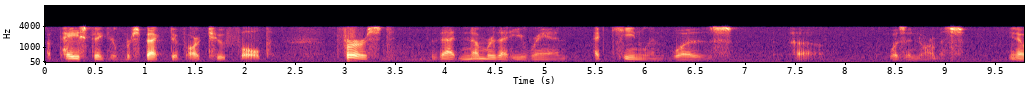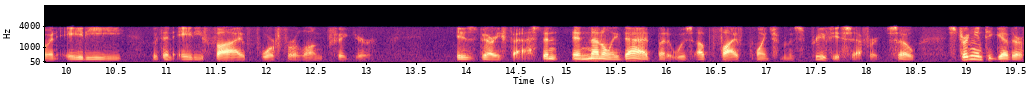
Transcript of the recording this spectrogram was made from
a pace figure perspective are twofold. First, that number that he ran at Keeneland was uh, was enormous. You know, an 80 with an 85 four furlong figure is very fast, and and not only that, but it was up five points from his previous effort. So stringing together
